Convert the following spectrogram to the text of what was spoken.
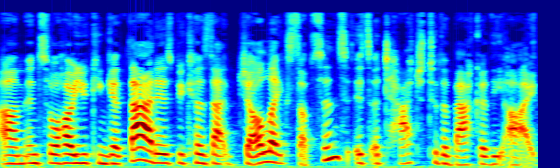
um, and so how you can get that is because that gel like substance it's attached to the back of the eye.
